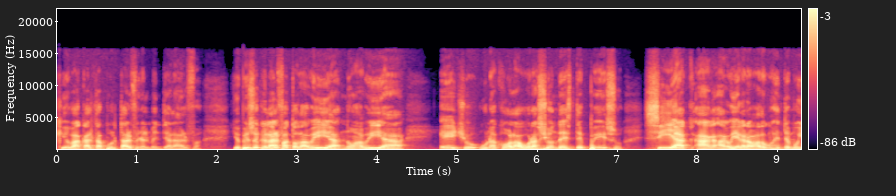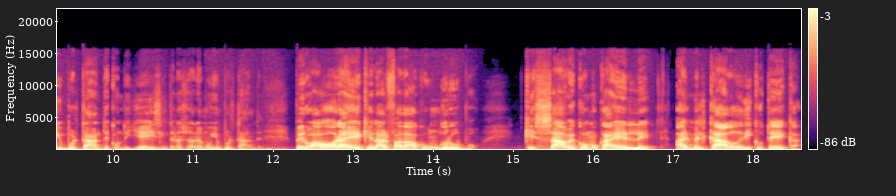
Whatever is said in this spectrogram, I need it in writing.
que va a catapultar finalmente al Alfa. Yo pienso que el Alfa todavía no había hecho una colaboración de este peso. Sí había grabado con gente muy importante, con DJs internacionales muy importantes. Pero ahora es que el Alfa ha dado con un grupo que sabe cómo caerle al mercado de discoteca,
